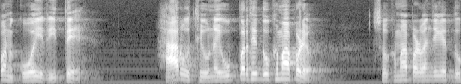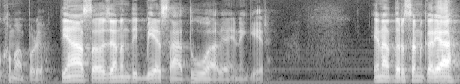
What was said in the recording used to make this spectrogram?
પણ કોઈ રીતે સારું થયું નહીં. ઉપરથી દુઃખમાં પડ્યો. સુખમાં પડવાની જગ્યાએ દુઃખમાં પડ્યો. ત્યાં સહજાનંદી બે સાધુઓ આવ્યા એને ઘેર. એના દર્શન કર્યા.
